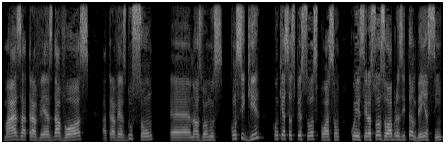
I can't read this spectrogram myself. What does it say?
Mas através da voz, através do som, eh, nós vamos conseguir com que essas pessoas possam conhecer as suas obras e também, assim,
